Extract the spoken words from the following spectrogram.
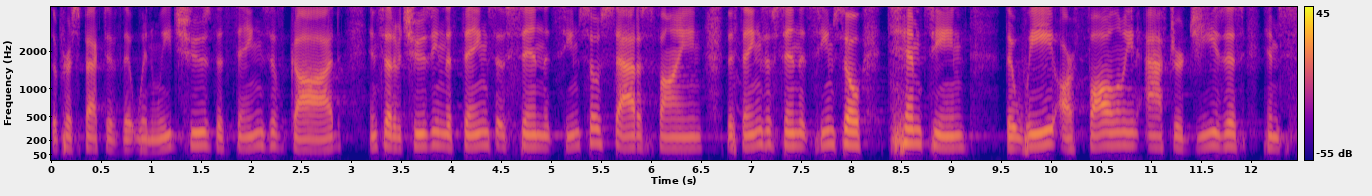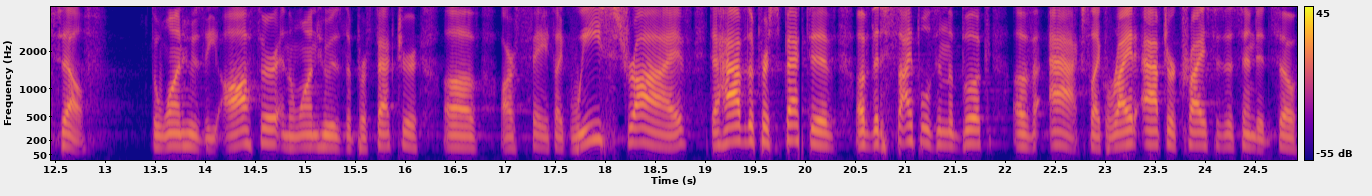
the perspective that when we choose the things of God, instead of choosing the things of sin that seem so satisfying, the things of sin that seem so tempting, that we are following after Jesus himself, the one who's the author and the one who is the perfecter of our faith. Like we strive to have the perspective of the disciples in the book of Acts, like right after Christ has ascended. So,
